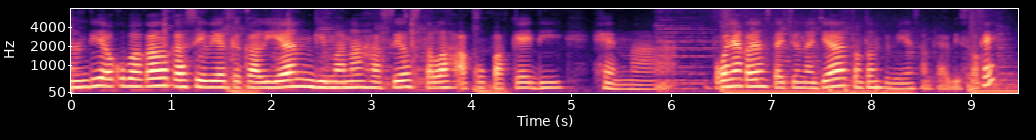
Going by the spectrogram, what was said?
Nanti aku bakal kasih lihat ke kalian gimana hasil setelah aku pakai di henna pokoknya kalian stay tune aja tonton videonya sampai habis oke? okay?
